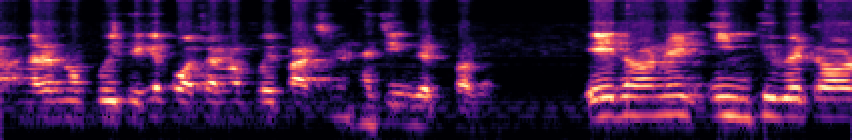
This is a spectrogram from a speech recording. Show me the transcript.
আপনারা নব্বই থেকে পঁচানব্বই পার্সেন্ট হ্যাচিং রেট পাবেন। এই ধরনের ইনকিউবেটর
